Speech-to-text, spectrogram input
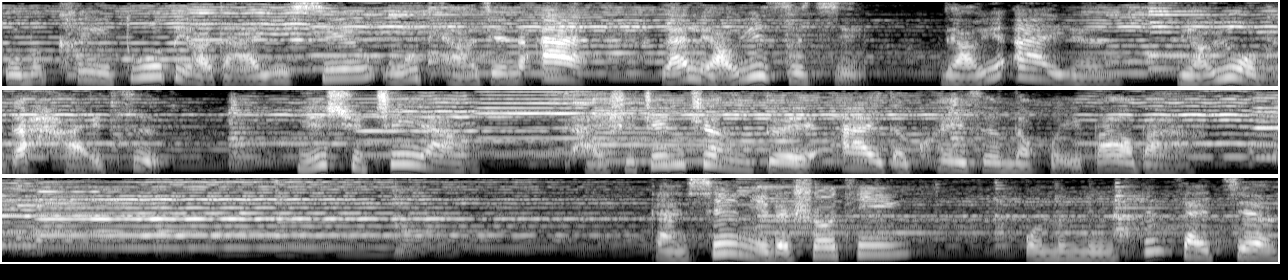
我们可以多表达一些无条件的爱，来疗愈自己、疗愈爱人、疗愈我们的孩子。也许这样才是真正对爱的馈赠的回报吧。感谢你的收听。我们明天再见。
